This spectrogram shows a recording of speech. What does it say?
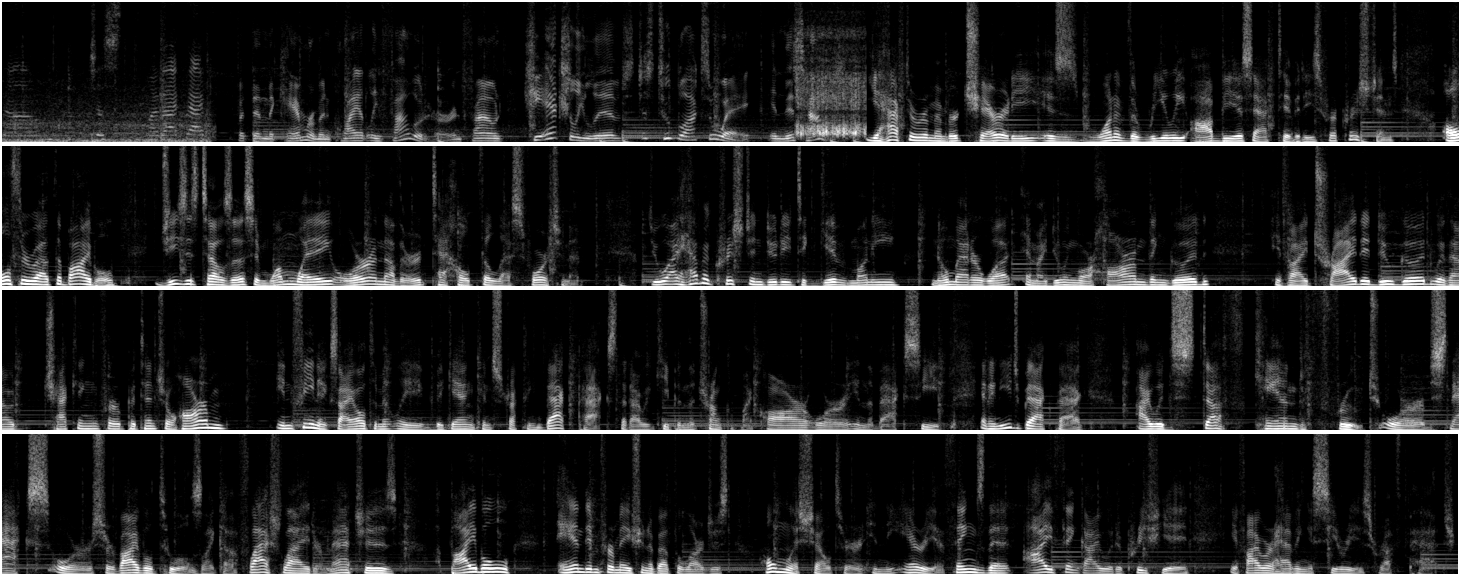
No, just my backpack. But then the cameraman quietly followed her and found she actually lives just two blocks away in this house. You have to remember charity is one of the really obvious activities for Christians. All throughout the Bible, Jesus tells us in one way or another to help the less fortunate. Do I have a Christian duty to give money no matter what? Am I doing more harm than good? If I try to do good without checking for potential harm, in Phoenix, I ultimately began constructing backpacks that I would keep in the trunk of my car or in the back seat. And in each backpack, I would stuff canned fruit or snacks or survival tools like a flashlight or matches, a Bible, and information about the largest homeless shelter in the area. Things that I think I would appreciate if I were having a serious rough patch.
